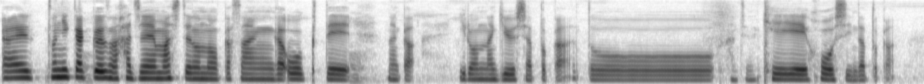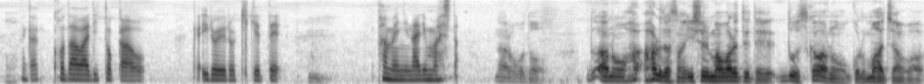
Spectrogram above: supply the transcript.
あえとにかくその初めましての農家さんが多くて、なんかいろんな牛舎とかあとなんていうの経営方針だとか、なんかこだわりとかをいろいろ聞けて、ためになりました。なるほど。どあのは春田さん一緒に回られててどうですか？あのこのまーちゃんは。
